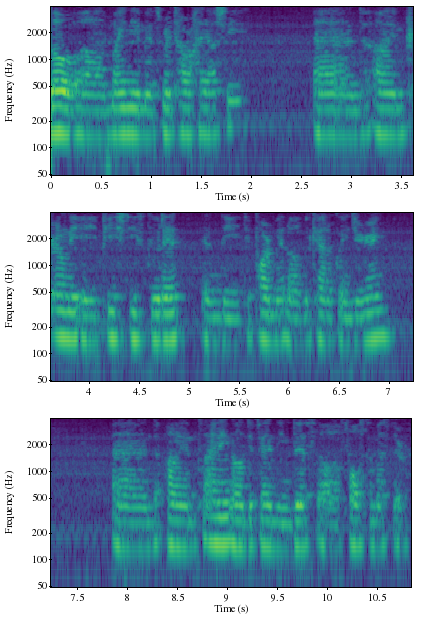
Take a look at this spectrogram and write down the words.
Hello, uh, my name is Rintaro Hayashi, and I'm currently a PhD student in the Department of Mechanical Engineering, and I am planning on defending this uh, fall semester.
